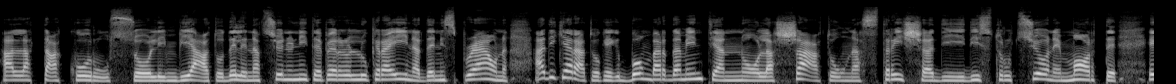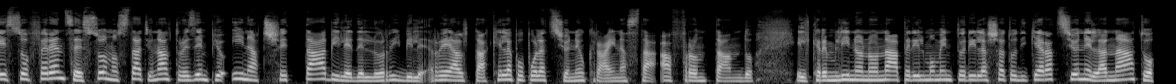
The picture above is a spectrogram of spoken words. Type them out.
all'attacco russo. L'inviato delle Nazioni Unite per l'Ucraina, Dennis Brown, ha dichiarato che i bombardamenti hanno lasciato una striscia di distruzione, morte e sofferenza e sono stati un altro esempio inaccettabile instabile dell'orribile realtà che la popolazione ucraina sta affrontando. Il Cremlino non ha per il momento rilasciato dichiarazioni e la Nato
